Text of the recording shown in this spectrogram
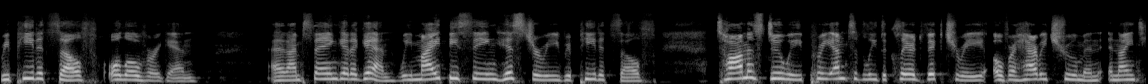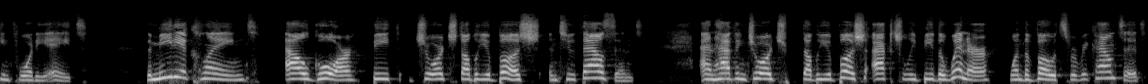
repeat itself all over again. And I'm saying it again. We might be seeing history repeat itself. Thomas Dewey preemptively declared victory over Harry Truman in 1948. The media claimed Al Gore beat George W. Bush in 2000, and having George W. Bush actually be the winner when the votes were recounted.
